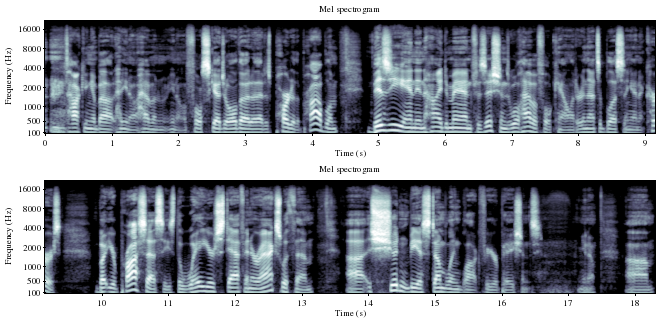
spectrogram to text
talking about you know having you know a full schedule, although that is part of the problem. Busy and in high demand physicians will have a full calendar, and that's a blessing and a curse. But your processes, the way your staff interacts with them, uh, shouldn't be a stumbling block for your patients. You know, um,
